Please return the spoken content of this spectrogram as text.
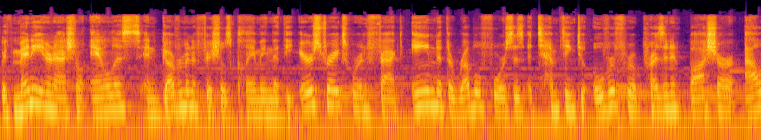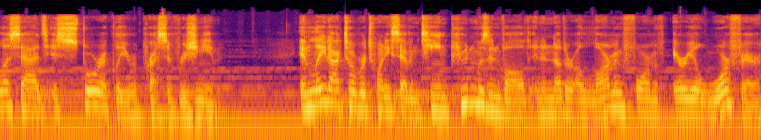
With many international analysts and government officials claiming that the airstrikes were in fact aimed at the rebel forces attempting to overthrow President Bashar al Assad's historically repressive regime. In late October 2017, Putin was involved in another alarming form of aerial warfare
